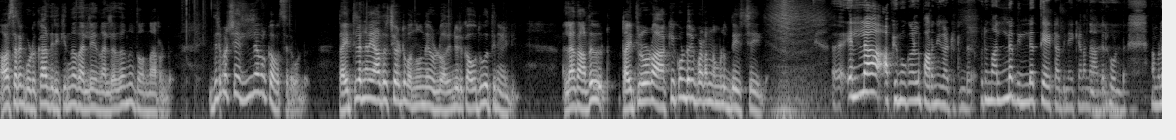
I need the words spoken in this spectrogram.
അവസരം കൊടുക്കാതിരിക്കുന്നതല്ലേ നല്ലതെന്ന് തോന്നാറുണ്ട്. ഇതിൽ പക്ഷേ എല്ലാവർക്കും അവസരമുണ്ട്. ടൈറ്റിൽ അങ്ങനെ യാദൃശ്യമായിട്ട് വന്നു എന്നേ ഉള്ളൂ. അതിന്റെ ഒരു കൗതുകത്തിന് വേണ്ടി. അല്ലാതെ അത് ടൈറ്റിലോട് ആക്കിക്കൊണ്ടൊരു പടം നമ്മൾ ഉദ്ദേശിച്ചേയില്ല ഏഹ് എല്ലാ അഭിമുഖങ്ങളും പറഞ്ഞു കേട്ടിട്ടുണ്ട്. ഒരു നല്ല വില്ലത്തിയായിട്ട് അഭിനയിക്കണം എന്ന് ആഗ്രഹമുണ്ട് നമ്മൾ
